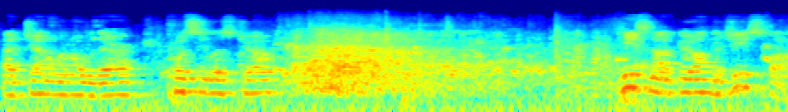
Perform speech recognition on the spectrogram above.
That gentleman over there, Pussyless Joe, he's not good on the G spot.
